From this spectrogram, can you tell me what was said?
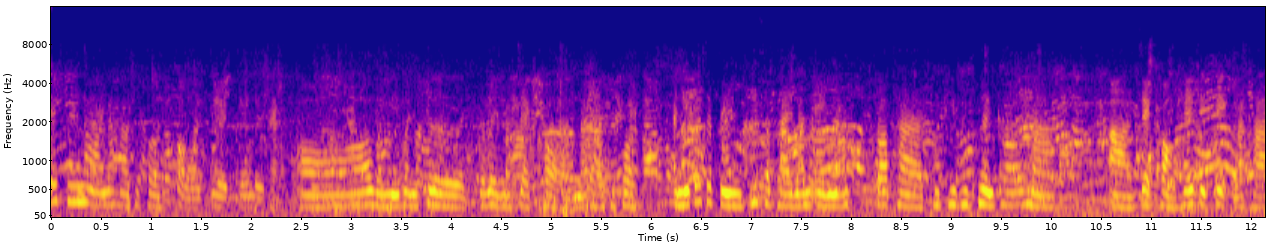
ล็กๆน้อยๆนะคะ ทุกคนเจ้าของวันเกิดก็เลยค่ะอ๋อวันนี้วันเกิดก็เลยมาแจกของนะคะ ทุกคนอันนี้ก็จะเป็นพี่สะพายนั่นเองเนาะก็พาพี่ๆเพื่อนๆเขามาอ่าแจกของให้เด็กๆนะคะ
